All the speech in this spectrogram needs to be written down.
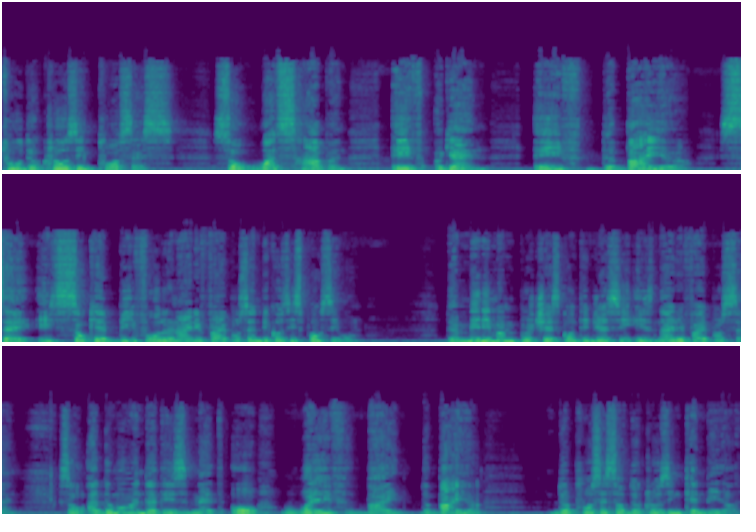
to the closing process. So what's happened if, again, if the buyer say it's okay before the 95% because it's possible the minimum purchase contingency is 95%. So at the moment that is met or waived by the buyer, the process of the closing can be done.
